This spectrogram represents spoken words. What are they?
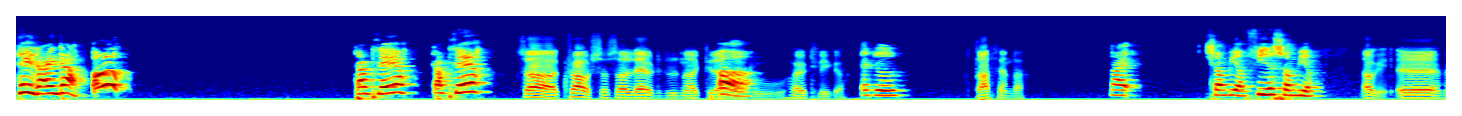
Hey, der er en der! Oh! Der er en player! Der er en player! Så crouch, og så laver du nok det der, Ah. hvor du højreklikker. Jeg døde. Dræbte han dig? Nej. Zombier. Fire zombier. Okay, øh...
